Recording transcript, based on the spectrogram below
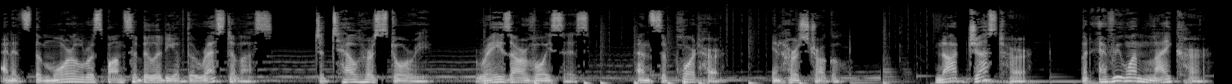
and it's the moral responsibility of the rest of us to tell her story, raise our voices, and support her in her struggle. Not just her, but everyone like her,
